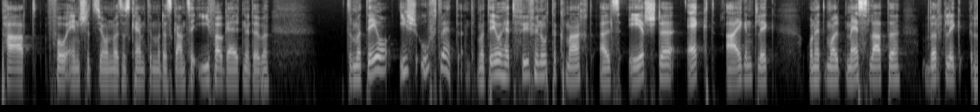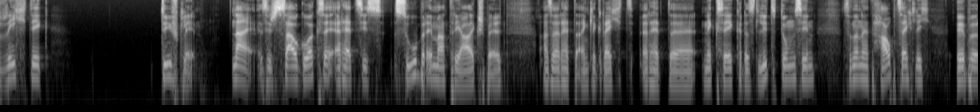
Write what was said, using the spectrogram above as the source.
Part von Endstation, weil sonst kämpft man das ganze IV-Geld nicht über. Der Matteo ist auftreten. Der Matteo hat fünf Minuten gemacht als erster Act eigentlich und hat mal die Messlatte wirklich richtig tief gelegt. nein, es ist sau gut gewesen. Er hat sein saubere Material gespielt. Also er hat eigentlich recht, er hat äh, nicht gesehen, dass Leute dumm sind, sondern er hat hauptsächlich über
